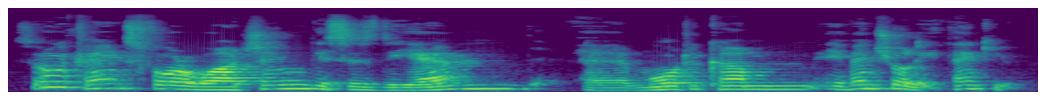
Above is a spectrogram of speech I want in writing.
So thanks for watching. This is the end. Uh, more to come eventually. Thank you.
